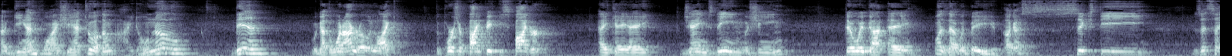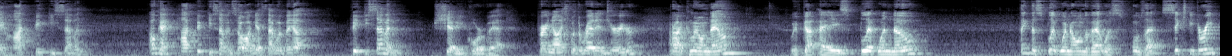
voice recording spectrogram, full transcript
Again, why she had two of them, I don't know. Then, we got the one I really like, the Porsche 550 Spider, AKA James Dean machine. Then we've got a, what does that would be? Like a 60, does that say Hot 57? Okay, hot 57, so I guess that would be a 57 Chevy Corvette. Very nice with the red interior. All right, coming on down, we've got a split window. I think the split window on the Vette was, what was that, 63?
